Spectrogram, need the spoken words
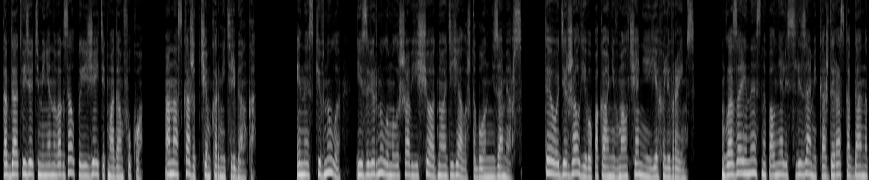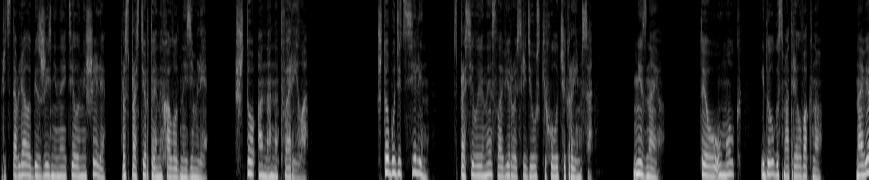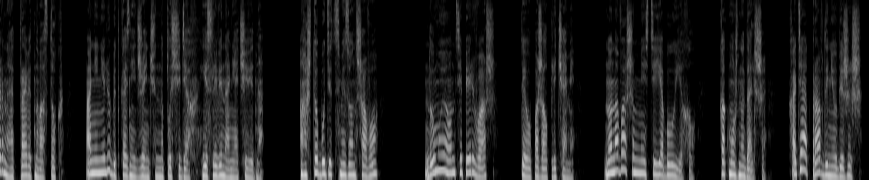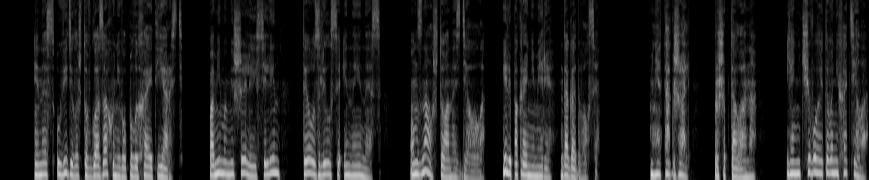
«Когда отвезете меня на вокзал, поезжайте к мадам Фуко. Она скажет, чем кормить ребенка. Инесс кивнула — и завернула малыша в еще одно одеяло, чтобы он не замерз. Тео держал его, пока они в молчании ехали в Реймс. Глаза Инес наполнялись слезами каждый раз, когда она представляла безжизненное тело Мишеля, распростёртое на холодной земле. Что она натворила? «Что будет с Селин?» — спросила Инес, лавируя среди узких улочек Реймса. «Не знаю». Тео умолк и долго смотрел в окно. «Наверное, отправят на восток. Они не любят казнить женщин на площадях, если вина не очевидна. А что будет с Мизон Шаво? Думаю, он теперь ваш. Тео пожал плечами. Но на вашем месте я бы уехал. Как можно дальше. Хотя от правды не убежишь. Инес увидела, что в глазах у него полыхает ярость. Помимо Мишеля и Селин, Тео злился и на Инес. Он знал, что она сделала. Или, по крайней мере, догадывался. «Мне так жаль», — прошептала она. «Я ничего этого не хотела».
